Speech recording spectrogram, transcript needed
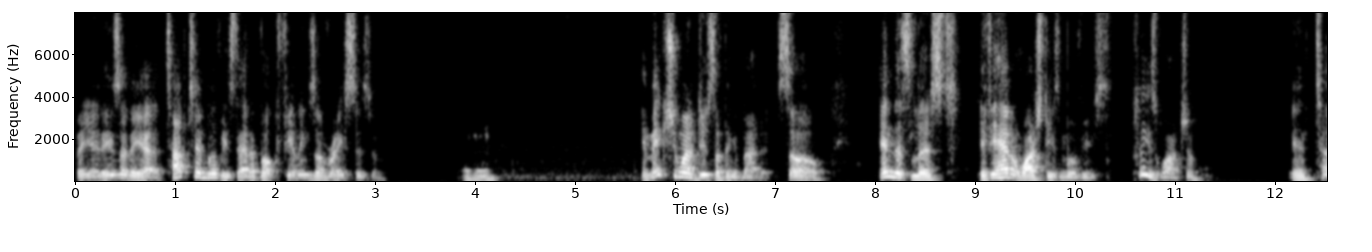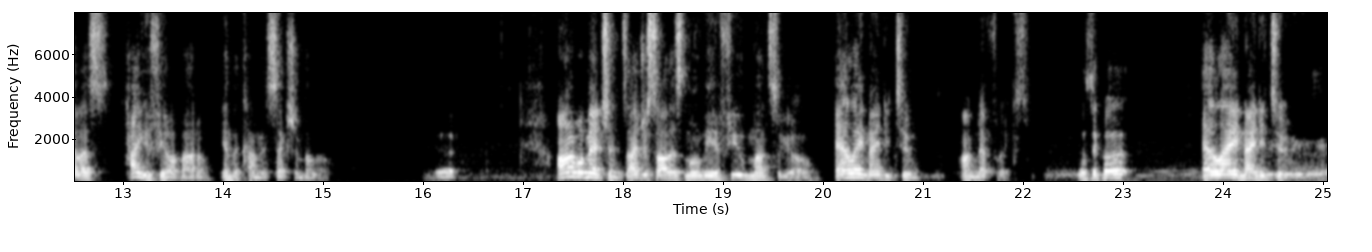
But yeah, these are the uh, top 10 movies that evoke feelings of racism. Mhm. It makes you want to do something about it. So, in this list, if you haven't watched these movies, please watch them and tell us how you feel about them in the comment section below. Yeah. Honorable mentions. I just saw this movie a few months ago. LA 92 on Netflix. What's it called? LA 92.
